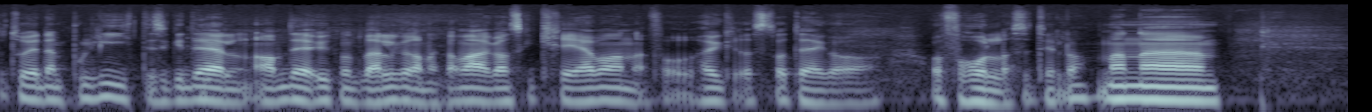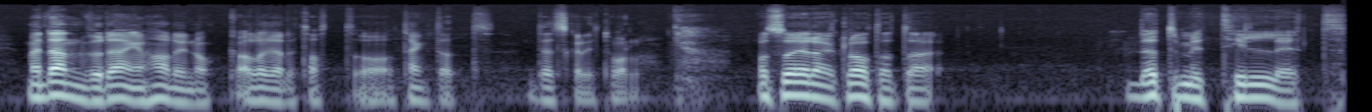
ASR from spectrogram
så tror jeg den politiske delen av det ut mot velgerne kan være ganske krevende for Høyres strateger å, å forholde seg til. Da. Men, eh, men den vurderingen har de nok allerede tatt og tenkt at det skal de tåle. Og så er det klart at det, dette med tillit,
